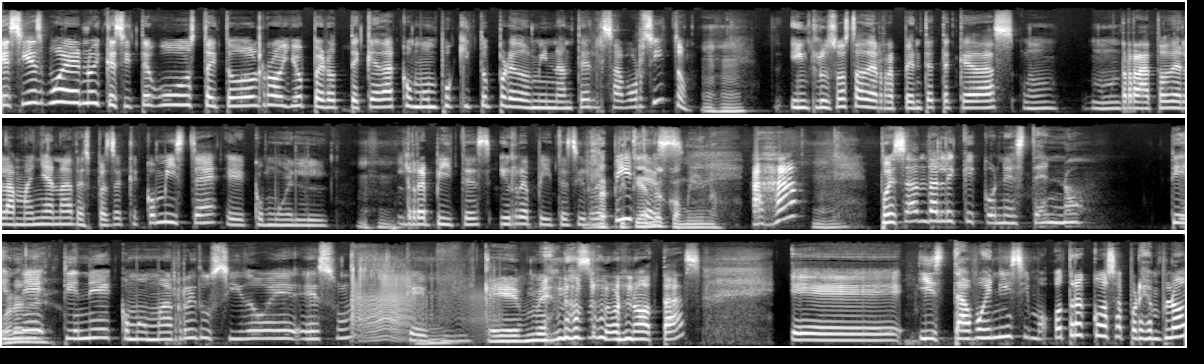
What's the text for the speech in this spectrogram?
que sí es bueno y que sí te gusta y todo el rollo, pero te queda como un poquito predominante el saborcito. Incluso hasta de repente te quedas un, rato de la mañana después de que comiste, eh, como el uh -huh. repites y repites y Repitiendo repites. comino. Ajá. Pues ándale que con este no. Tiene, tiene como más reducido eh, eso, que, menos lo notas. Eh, y está buenísimo. Otra cosa, por ejemplo,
